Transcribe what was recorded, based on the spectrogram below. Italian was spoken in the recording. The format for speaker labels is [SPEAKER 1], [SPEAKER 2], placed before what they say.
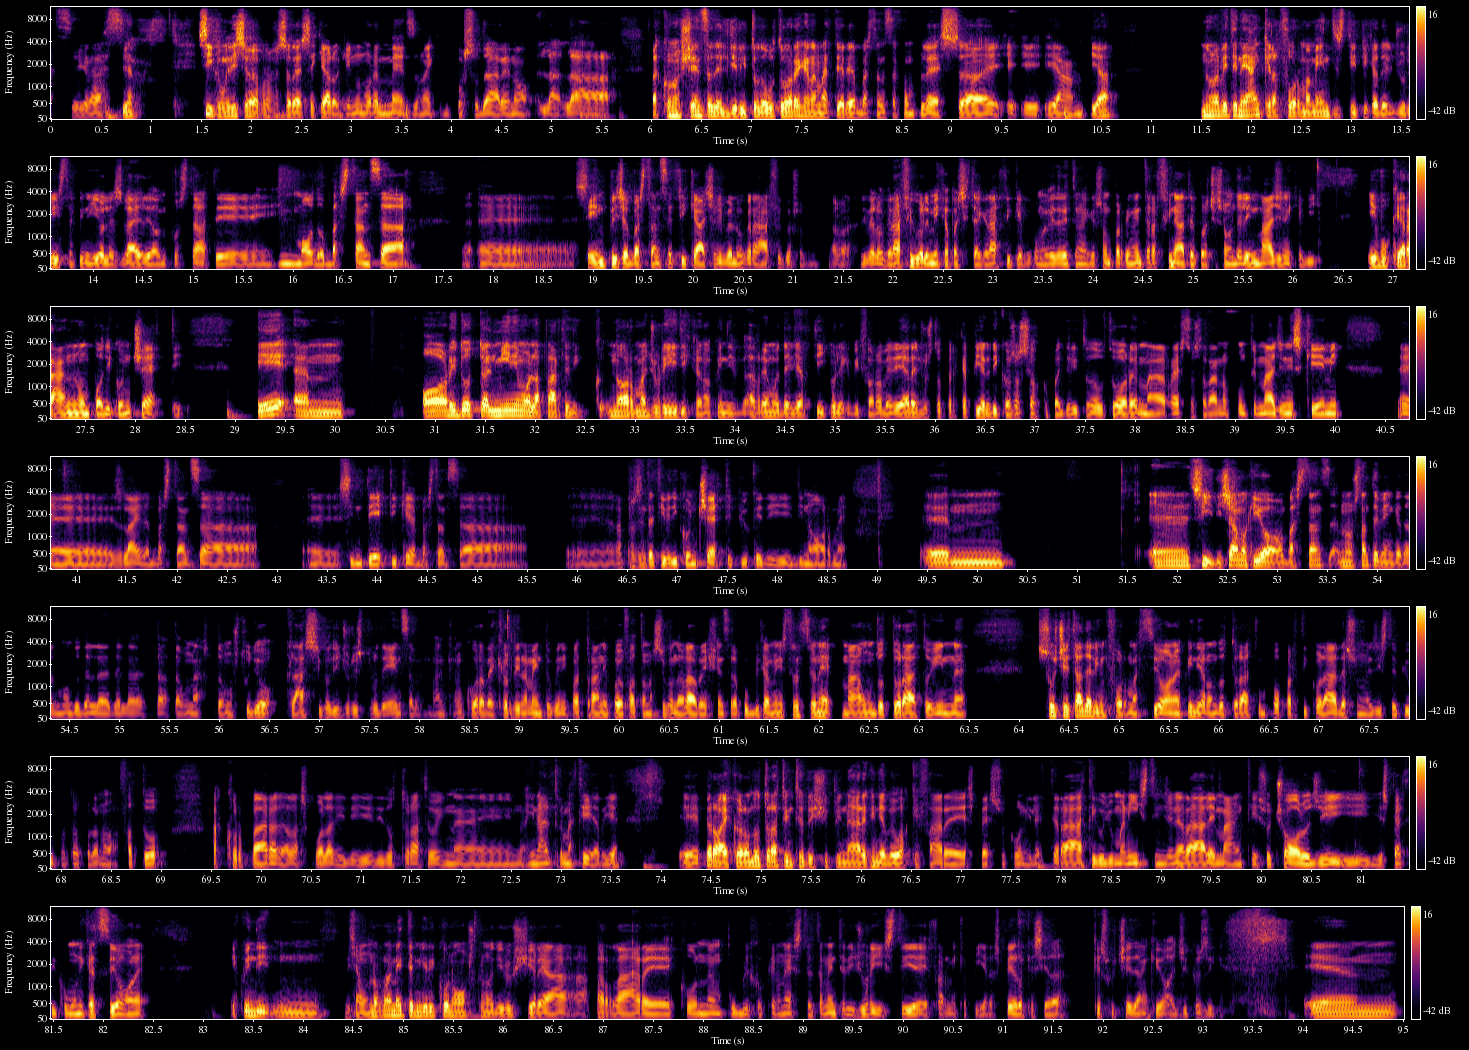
[SPEAKER 1] Grazie, grazie. Sì, come diceva la professoressa, è chiaro che in un'ora e mezza non è che vi posso dare no, la, la, la, conoscenza del diritto d'autore, che è una materia abbastanza complessa e, e, e, ampia. Non avete neanche la forma mentis tipica del giurista, quindi io le slide le ho impostate in modo abbastanza eh, semplice, abbastanza efficace a livello grafico. Allora, a livello grafico le mie capacità grafiche, come vedrete, non è che sono praticamente raffinate, però ci sono delle immagini che vi evocheranno un po' di concetti. E um, ho ridotto al minimo la parte di norma giuridica, no? quindi avremo degli articoli che vi farò vedere giusto per capire di cosa si occupa il diritto d'autore, ma il resto saranno appunto immagini, schemi, eh, slide abbastanza eh, sintetiche, abbastanza eh, rappresentative di concetti più che di, di norme. Ehm, eh, sì, diciamo che io abbastanza, nonostante venga dal mondo del, del, da, da, una, da, uno studio classico di giurisprudenza, anche, ancora vecchio ordinamento, quindi quattro anni, poi ho fatto una seconda laurea in scienze della pubblica amministrazione, ma un dottorato in società dell'informazione, quindi era un dottorato un po' particolare, adesso non esiste più, purtroppo l'hanno fatto accorpare dalla scuola di, di, di dottorato in, in, in, altre materie, eh, però ecco era un dottorato interdisciplinare, quindi avevo a che fare spesso con i letterati, con gli umanisti in generale, ma anche i sociologi, gli esperti di comunicazione, e quindi mh, diciamo normalmente mi riconoscono di riuscire a, a, parlare con un pubblico che non è strettamente di giuristi e farmi capire. Spero che, sia, che succeda anche oggi così. Ehm,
